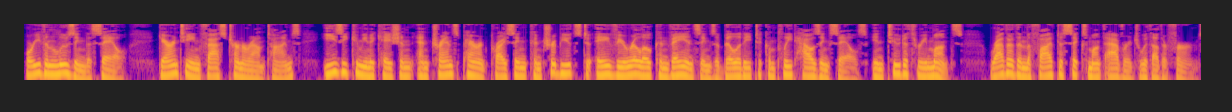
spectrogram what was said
or even losing the sale. Guaranteeing fast turnaround times, easy communication, and transparent pricing contributes to AVRillo Conveyancing's ability to complete housing sales in two to three months, rather than the five to six month average with other firms.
